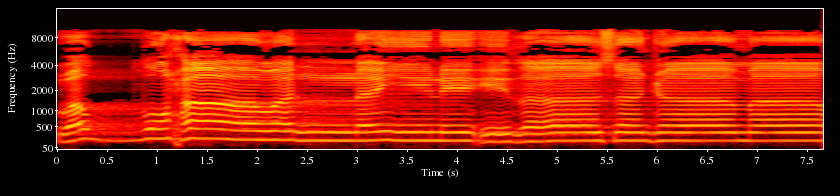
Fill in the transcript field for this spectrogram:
والضحى والضحى والليل إذا سجى ما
